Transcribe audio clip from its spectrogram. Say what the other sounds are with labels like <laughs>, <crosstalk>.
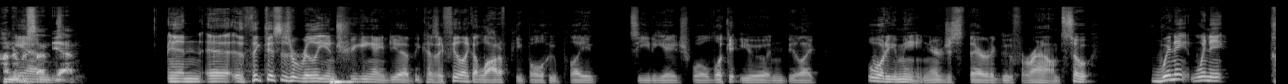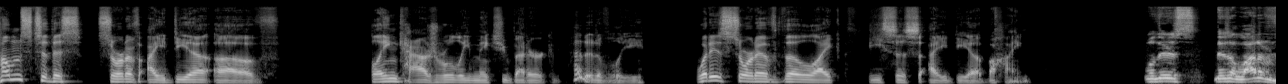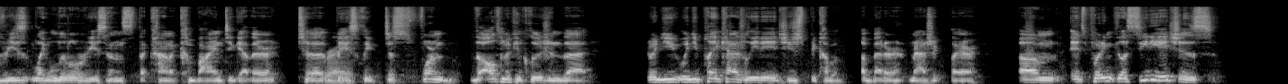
100%. And- yeah. And uh, I think this is a really intriguing idea because I feel like a lot of people who play CDH will look at you and be like, "Well, what do you mean? You're just there to goof around." So when it when it comes to this sort of idea of playing casually makes you better competitively, what is sort of the like thesis idea behind? That? Well, there's there's a lot of reason, like little reasons that kind of combine together to Right. basically just form the ultimate conclusion that when you when you play casual EDH, you just become a, a better Magic player. Um, it's putting the CDH is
